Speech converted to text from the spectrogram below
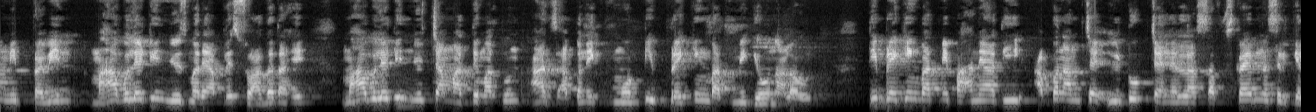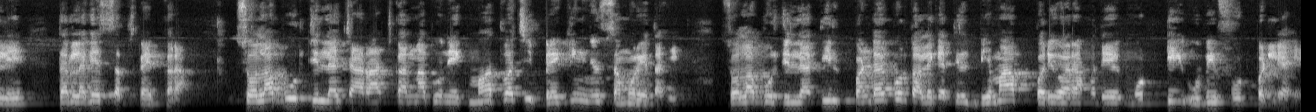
मी प्रवीण. महाबुलेटिन न्यूजमध्ये आपले स्वागत आहे. महाबुलेटिन न्यूजच्या माध्यमातून आज आपण एक मोठी ब्रेकिंग बातमी घेऊन आलो आहोत. ती ब्रेकिंग बातमी पाहण्याआधी आपण आमच्या युट्यूब चॅनलला सबस्क्राईब नसेल केले तर लगेच सबस्क्राईब करा. सोलापूर जिल्ह्याच्या राजकारणातून एक महत्वाची ब्रेकिंग न्यूज समोर येत आहे. सोलापूर जिल्ह्यातील पंढरपूर तालुक्यातील भीमा परिवारामध्ये मोठी उभी फूट पडली आहे.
